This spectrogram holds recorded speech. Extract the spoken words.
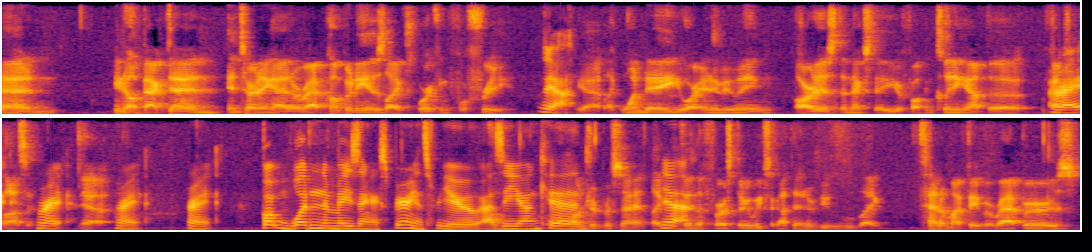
And, you know, back then, interning at a rap company is like working for free. Yeah. Yeah, like one day you are interviewing artists, the next day you're fucking cleaning out the fashion Right. closet. Right. Yeah, Right. Right. But what an amazing experience for you as a young kid. hundred percent. Like Yeah. within the first three weeks, I got to interview like ten of my favorite rappers.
